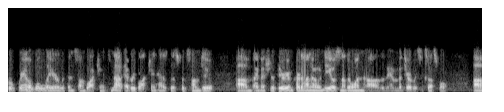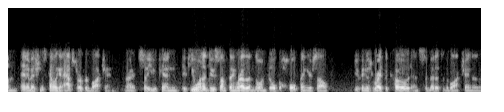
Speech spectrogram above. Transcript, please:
programmable layer within some blockchains. Not every blockchain has this, but some do. Um, I mentioned Ethereum, Cardano, Neo is another one uh, that they haven't been terribly successful. Um, and I mentioned it's kind of like an app store for blockchain, right? So you can, if you want to do something, rather than go and build the whole thing yourself, you can just write the code and submit it to the blockchain in a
